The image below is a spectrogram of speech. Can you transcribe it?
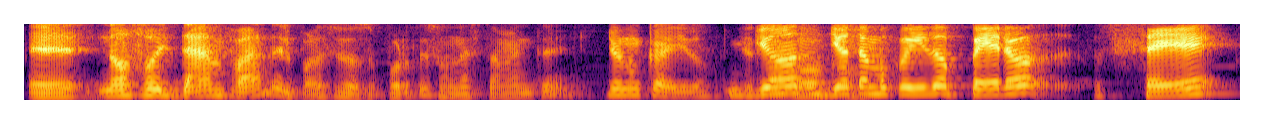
Eh, no soy tan fan del Palacio de los Deportes, honestamente. Yo nunca he ido. Yo, tampoco. yo tampoco he ido, pero sé,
